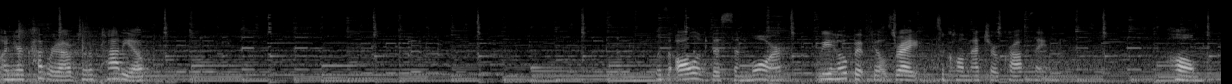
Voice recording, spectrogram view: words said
on your covered outdoor patio. With all of this and more, we hope it feels right to call Metro Crossing home.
